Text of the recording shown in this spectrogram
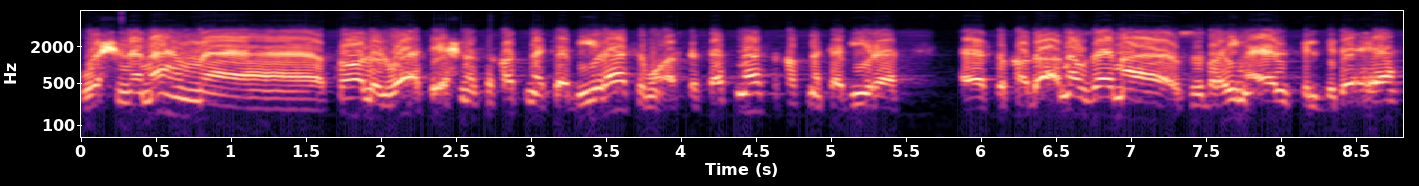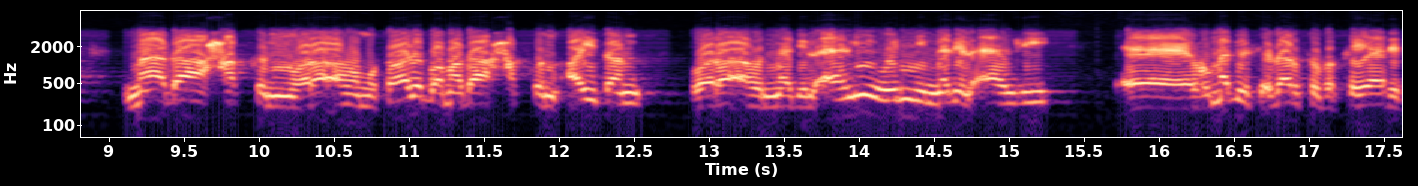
وإحنا مهما طال الوقت إحنا ثقتنا كبيرة في مؤسساتنا ثقتنا كبيرة آه، في قضائنا. وزي ما أستاذ إبراهيم قال في البداية ما ضاع حق وراءه مطالب وما ضاع حق أيضا وراءه النادي الأهلي. وإن النادي الأهلي آه، ومجلس إدارته بقيادة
